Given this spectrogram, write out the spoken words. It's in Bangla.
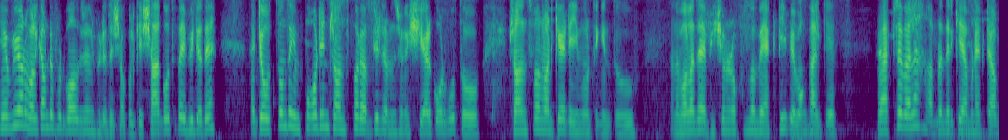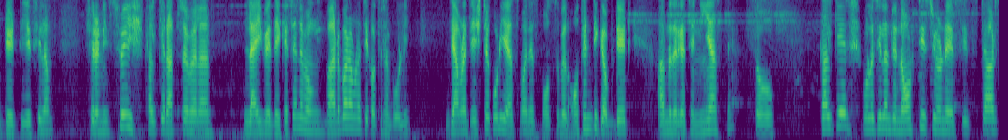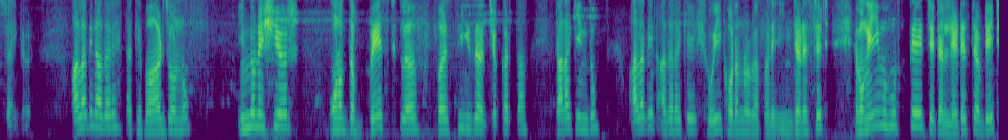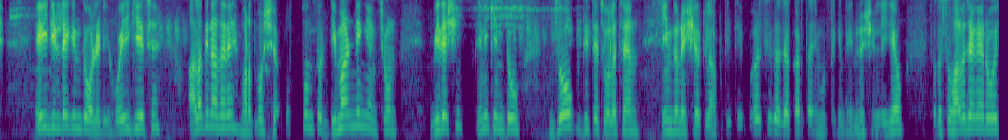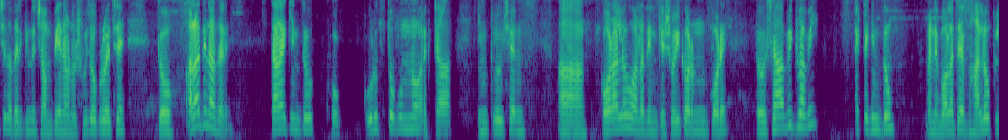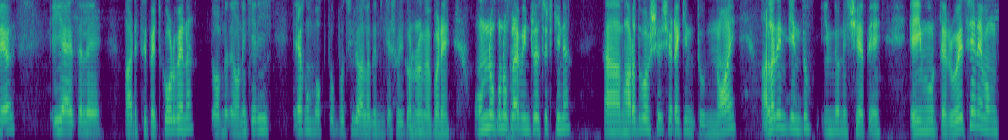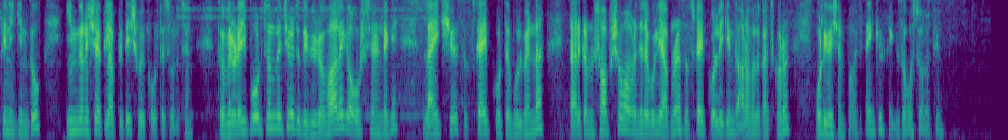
এভরিওয়ান ওয়েলকাম টু ফুটবল ভিডিওতে সকলকে স্বাগত। এই ভিডিওতে একটা অত্যন্ত ইম্পর্টেন্ট ট্রান্সফার আপডেট আপনাদের সঙ্গে শেয়ার করব। তো ট্রান্সফার মার্কেট এই মুহূর্তে কিন্তু মানে বলা যায় ভীষণ রকমভাবে অ্যাক্টিভ এবং কালকের রাত্রেবেলা আপনাদেরকে আমরা একটা আপডেট দিয়েছিলাম। সেটা নিশ্চয়ই কালকে রাত্রেবেলার লাইভে দেখেছেন এবং বারবার আমরা যে কথাটা বলি, যে আমরা চেষ্টা করি as much as possible authentic update আপনাদের কাছে নিয়ে আসতে। তো কালকের বলেছিলাম যে North East United FC star striker Aladin Ajaraie তাকে পাওয়ার জন্য ইন্দোনেশিয়ার one of the best club for ফার্সিজার Jakarta তারা কিন্তু আলাদিন আজারাকে সই করানোর ব্যাপারে ইন্টারেস্টেড এবং এই মুহূর্তে যেটা লেটেস্ট আপডেট এই ডিলটা কিন্তু অলরেডি হয়েই গিয়েছে। আলাদিন আজারে ভারতবর্ষের অত্যন্ত ডিমান্ডিং একজন বিদেশি। তিনি কিন্তু যোগ দিতে চলেছেন ইন্দোনেশিয়ার ক্লাবটিতে ভার্সিজা জাকার্তা এই মুহূর্তে কিন্তু ইন্দোনেশিয়ান লিগেও যথেষ্ট ভালো জায়গায় রয়েছে, তাদের কিন্তু চ্যাম্পিয়ন হওয়ার সুযোগ রয়েছে। তো আলাদিন আজারে, তারা কিন্তু খুব গুরুত্বপূর্ণ একটা ইনক্লুশন করালো আলাদিনকে সই করানোর পরে। তো স্বাভাবিকভাবেই একটা কিন্তু মানে বলা যায় ভালো প্লেয়ার এই আইএসএলে পার্টিসিপেট করবে না। তো আপনাদের অনেকেরই এরকম বক্তব্য ছিল আলাদিনকে সই করানোর ব্যাপারে। অন্য কোনো ক্লাব ইন্টারেস্টেড কিনা? ভারতবর্ষে সেটা কিন্তু নয়। আলাদিন কিন্তু ইন্দোনেশিয়াতে এই মুহূর্তে রয়েছেন এবং তিনি কিন্তু ইন্দোনেশিয়ার ক্লাবটিতেই সই করতে চলেছেন। তো ভিডিওটা এই পর্যন্ত ছিল। যদি ভিডিও ভালো লাগে, অবশ্যই চ্যানেলটাকে লাইক শেয়ার সাবস্ক্রাইব করতে ভুলবেন না। তার কারণ সবসময় আমরা যেটা বলি, আপনারা সাবস্ক্রাইব করলেই কিন্তু আরও ভালো কাজ করার মোটিভেশন পাওয়া যায়। Thank you thank you so much all of you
